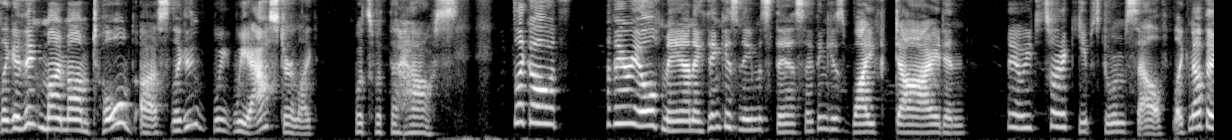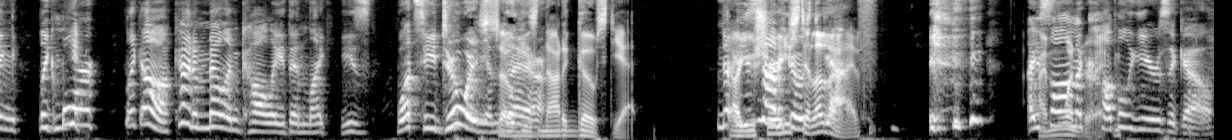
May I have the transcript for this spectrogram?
like I think my mom told us, like I think we, we asked her like, what's with the house? It's like, oh, it's a very old man. I think his name is this. I think his wife died and you know, he just sort of keeps to himself. Like nothing like more like oh, kind of melancholy than like he's what's he doing in so there? he's not a ghost yet No, are you sure he's still alive I saw him a couple years ago,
